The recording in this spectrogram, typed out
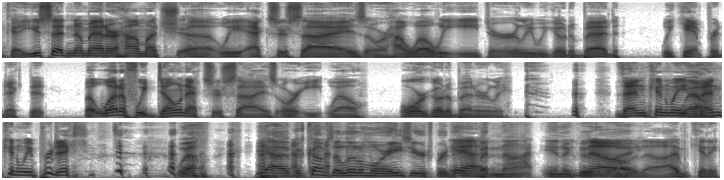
Okay. You said no matter how much uh, we exercise or how well we eat or early we go to bed, we can't predict it. But what if we don't exercise or eat well? or go to bed early. then can we well, then can we predict well yeah it becomes a little more easier to predict yeah. but not in a good no, way no no i'm kidding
